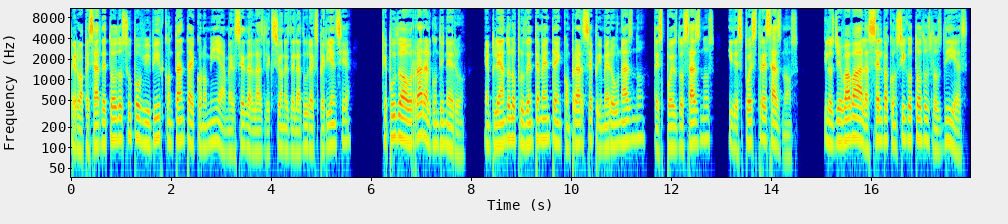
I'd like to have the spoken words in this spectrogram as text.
Pero a pesar de todo supo vivir con tanta economía a merced a las lecciones de la dura experiencia, que pudo ahorrar algún dinero, empleándolo prudentemente en comprarse primero un asno, después dos asnos y después tres asnos, y los llevaba a la selva consigo todos los días,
